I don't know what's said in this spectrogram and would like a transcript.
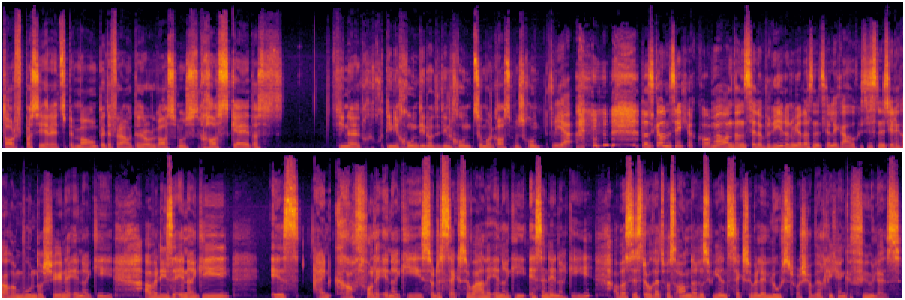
darf passieren, jetzt beim Mann und bei der Frau, der Orgasmus, kann es geben, dass deine, deine Kundin oder dein Kunde zum Orgasmus kommt? Ja, das kann sicher kommen und dann zelebrieren wir das natürlich auch. Es ist natürlich auch eine wunderschöne Energie. Aber diese Energie ist eine kraftvolle Energie. So die sexuelle Energie ist eine Energie, aber es ist doch etwas anderes wie eine sexuelle Lust, was ja wirklich ein Gefühl ist.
